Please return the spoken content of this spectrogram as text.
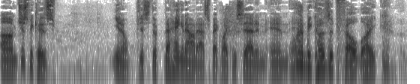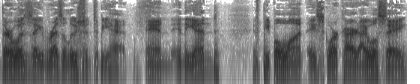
um, just because. You know, just the, the hanging out aspect, like we said, and and, Well, and and because it felt like there was a resolution to be had. And in the end, if people want a scorecard, I will say,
